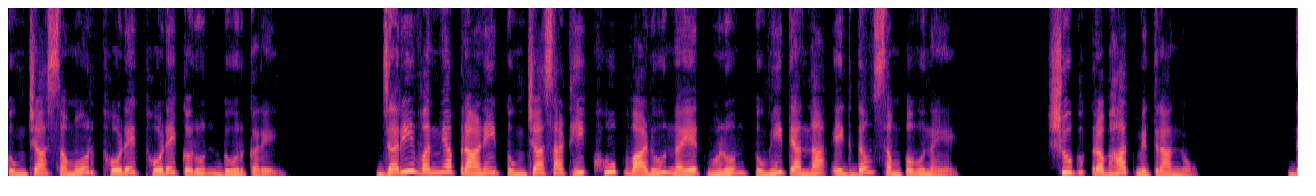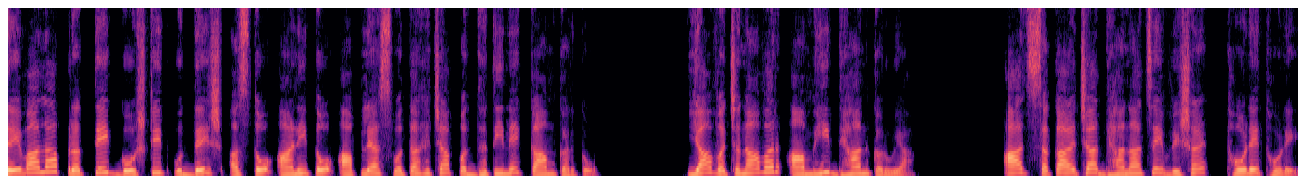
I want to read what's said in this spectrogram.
तुमच्यासमोर थोडे थोडे करून दूर करेल. जरी वन्य प्राणी तुमच्यासाठी खूप वाढू नयेत म्हणून तुम्ही त्यांना एकदम संपवू नये. शुभ प्रभात मित्रांनो. देवाला प्रत्येक गोष्टीत उद्देश असतो आणि तो आपल्या स्वतःच्या पद्धतीने काम करतो. या वचनावर आम्ही ध्यान करूया. आज सकाळच्या ध्यानाचे विषय थोडे थोडे.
